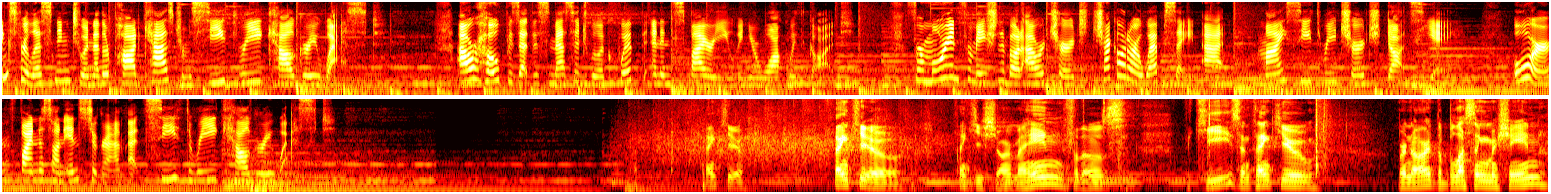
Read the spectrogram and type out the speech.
Thanks for listening to another podcast from C3 Calgary West. Our hope is that this message will equip and inspire you in your walk with God. For more information about our church, check out our website at myc3church.ca or find us on Instagram at C3 Calgary West. Thank you. Thank you. Thank you, Charmaine, for those the keys, and thank you, Bernard, the blessing machine.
